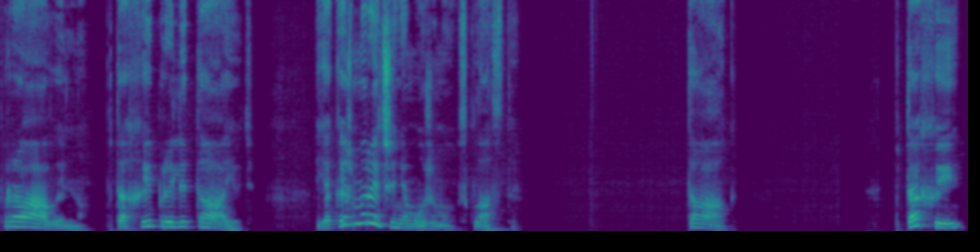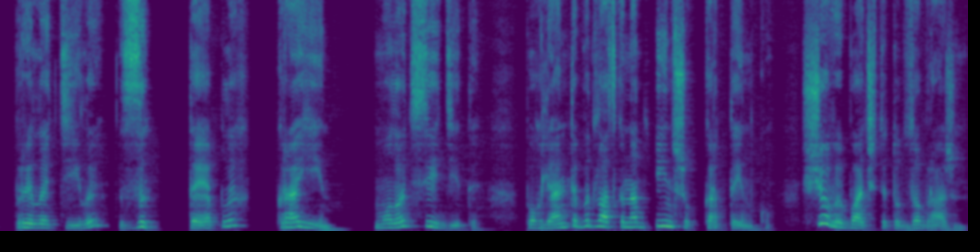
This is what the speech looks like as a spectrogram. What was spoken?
Правильно, птахи прилітають. Яке ж ми речення можемо скласти? Так. Птахи прилетіли з теплих країн. Молодці, діти. Погляньте, будь ласка, на іншу картинку. Що ви бачите тут зображено?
